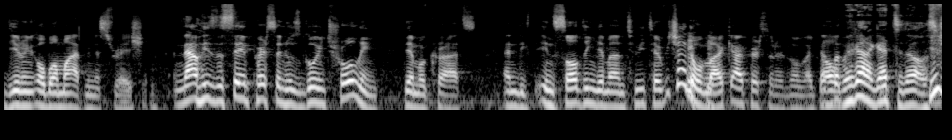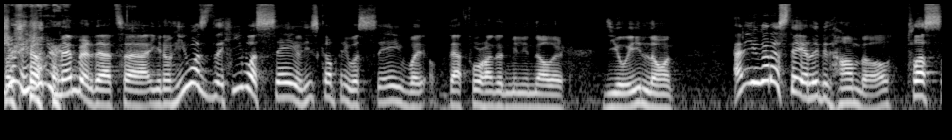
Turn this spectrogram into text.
during Obama administration. And now he's the same person who's going trolling Democrats and insulting them on Twitter, which I don't like. I personally don't like that. Oh, but we're gonna get to those. he should, he sure. should remember that uh, you know he was the, he was saved. His company was saved by that 400 million dollar DOE loan, and you gotta stay a little bit humble. Plus,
